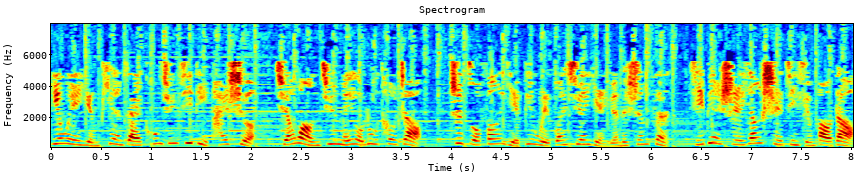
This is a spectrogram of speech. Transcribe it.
因为影片在空军基地拍摄，全网均没有路透照。制作方也并未官宣演员的身份，即便是央视进行报道，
